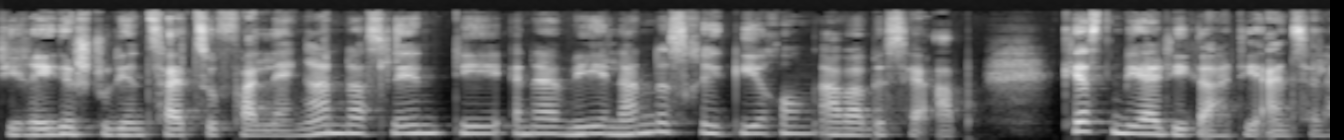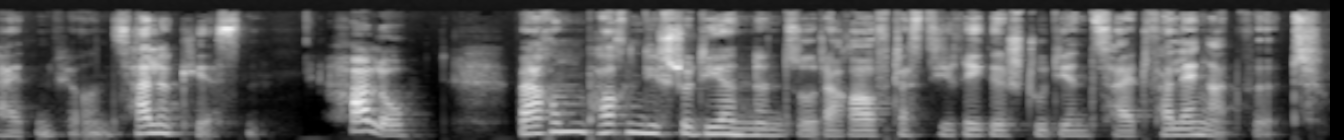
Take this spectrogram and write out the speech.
Die Regelstudienzeit zu verlängern, das lehnt die NRW-Landesregierung aber bisher ab. Kirsten Bialdiger hat die Einzelheiten für uns. Hallo Kirsten. Hallo. Warum pochen die Studierenden so darauf, dass die Regelstudienzeit verlängert wird?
